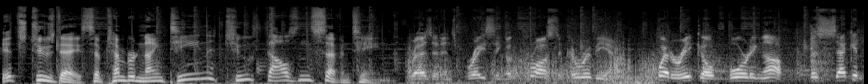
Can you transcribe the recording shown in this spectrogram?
It's Tuesday, September 19, 2017. Residents bracing across the Caribbean. Puerto Rico boarding up. The second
